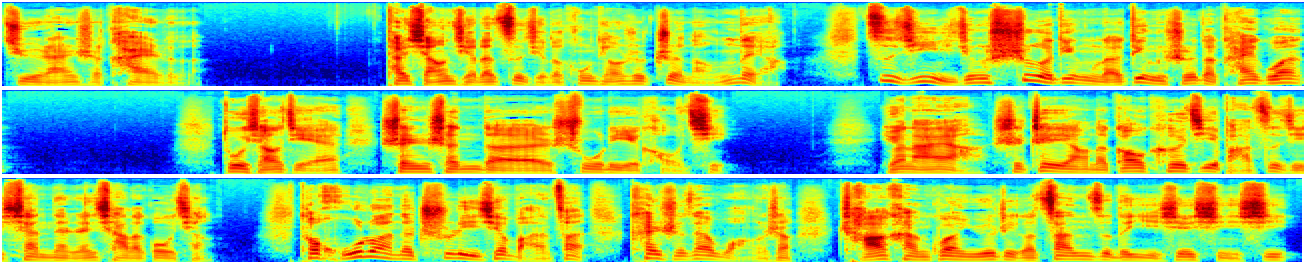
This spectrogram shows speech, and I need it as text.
居然是开着的。他想起了自己的空调是智能的呀，自己已经设定了定时的开关。杜小姐深深的舒了一口气。原来啊，是这样的高科技把自己现代人吓得够呛。他胡乱的吃了一些晚饭，开始在网上查看关于这个簪子的一些信息。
